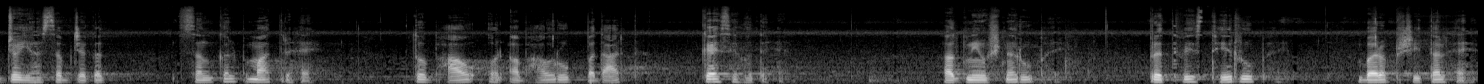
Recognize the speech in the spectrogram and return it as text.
जो यह सब जगत संकल्प मात्र है तो भाव और अभाव रूप पदार्थ कैसे होते हैं? अग्नि उष्ण रूप है, पृथ्वी स्थिर रूप है, बर्फ़ शीतल है,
